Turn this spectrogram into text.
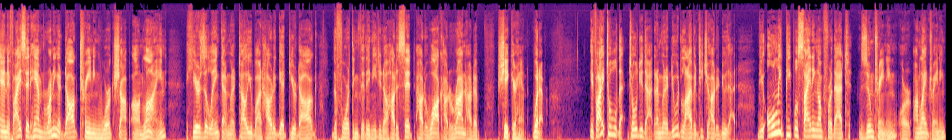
And if I said, hey, I'm running a dog training workshop online, here's the link, and I'm going to tell you about how to get your dog the four things that they need to know how to sit, how to walk, how to run, how to shake your hand, whatever if I told that told you that, and I'm going to do it live and teach you how to do that, the only people signing up for that Zoom training or online training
